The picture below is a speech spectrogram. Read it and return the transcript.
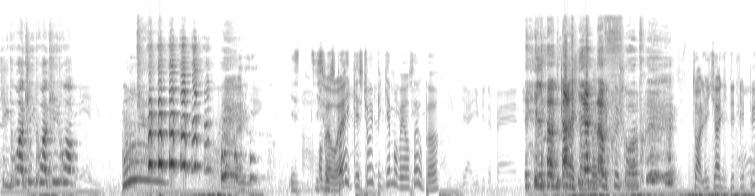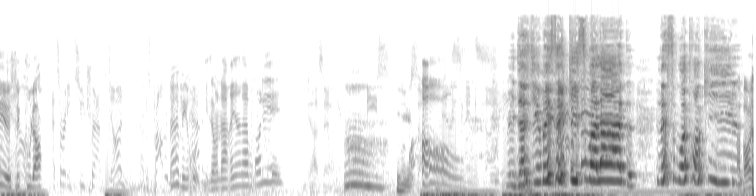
Clic droit, clic droit, clic droit Oh, se bah ouais. pas les questions Epic Game en voyant ça ou pas? Il en a rien à foutre Putain, les gars, l'idée de l'épée, euh, c'est cool hein. Ah, mais gros, il en a rien à branler. Oh. Mais bien sûr, mais c'est qui ce malade? Laisse-moi tranquille Ah, contre,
